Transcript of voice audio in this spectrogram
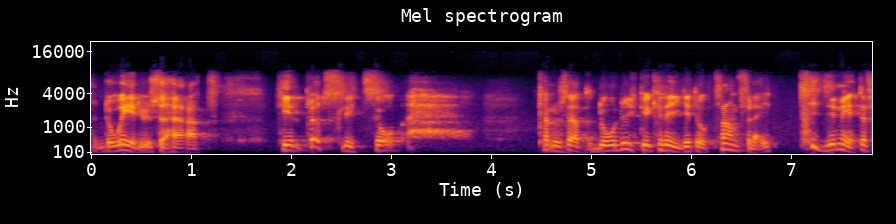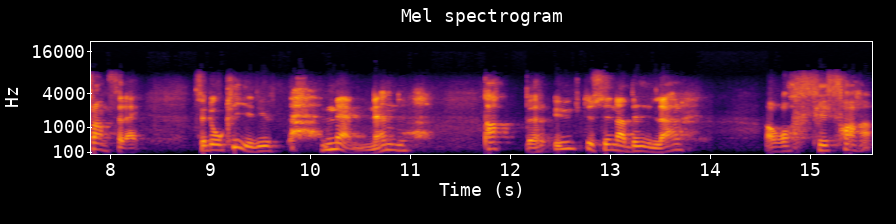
då är det ju så här att helt plötsligt så kan du säga att då dyker kriget upp framför dig. 10 meter framför dig. För då kliver ju männen papper ut ur sina bilar. Ja, fy fan.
